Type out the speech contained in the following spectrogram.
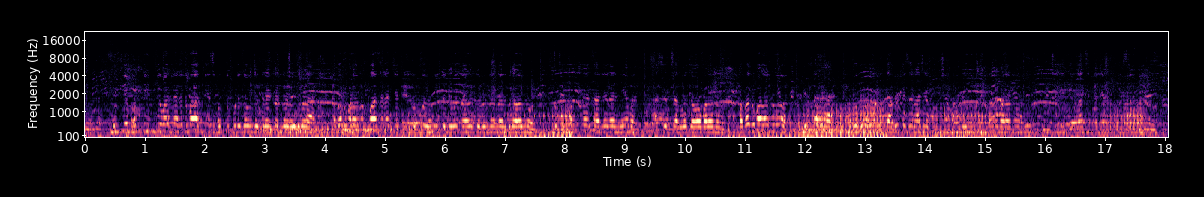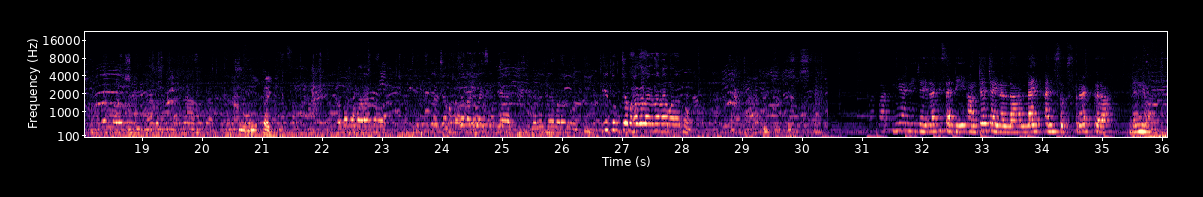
इथले भक्त इतके वाढणार आहेत बाळा तेच भक्त पुढे जाऊन जत्रा करणार आहेत बाळा. बघ बाळानो पाच राज्यात लोक निवडणार करून जाणार आहेत बाळानो. तुम्ही फक्त चाललेला नियम आहे असंच चालवत जावा बाळानो. हबक बाळानो हबक बाळानो तालुक्याचा राजा तुमच्या येईल हबक बाळानो तुमचं हे देवाचं कल्याण करून. हबक बाळानो. हबक बाळानो तुमच्या त्यांच्या महागा लागलाय सध्या तिची गरज नाही बाळांनो. ती तुमच्या महागा लागणार आहे बाळांनो. बातमी आणि जाहिरातीसाठी आमच्या चॅनलला लाईक आणि सबस्क्राईब करा. धन्यवाद.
